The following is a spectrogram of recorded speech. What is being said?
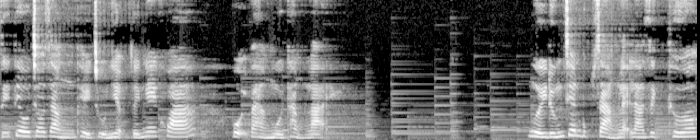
dĩ tiêu cho rằng thầy chủ nhiệm tới nghe khóa, vội vàng ngồi thẳng lại. Người đứng trên bục giảng lại là dịch thừa.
